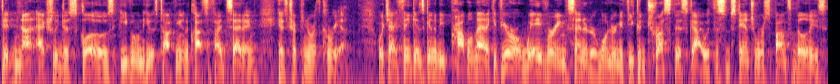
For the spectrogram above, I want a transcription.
did not actually disclose, even when he was talking in a classified setting, his trip to North Korea, which I think is going to be problematic. If you're a wavering senator wondering if you can trust this guy with the substantial responsibilities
